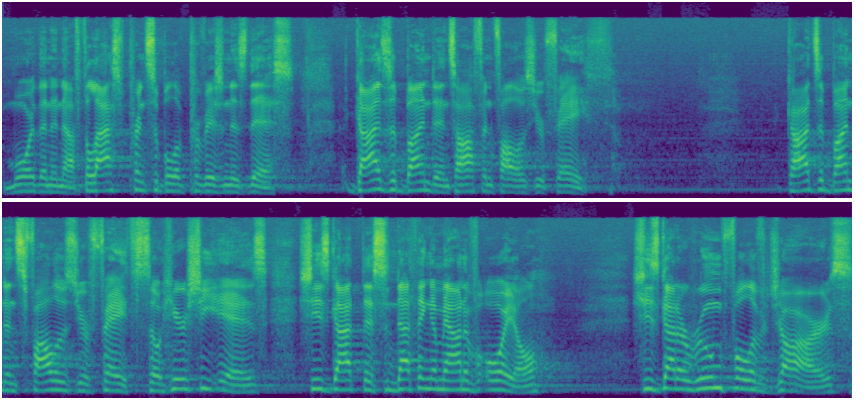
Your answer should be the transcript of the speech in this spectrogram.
More than enough. The last principle of provision is this God's abundance often follows your faith. God's abundance follows your faith. So here she is. She's got this nothing amount of oil. She's got a room full of jars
